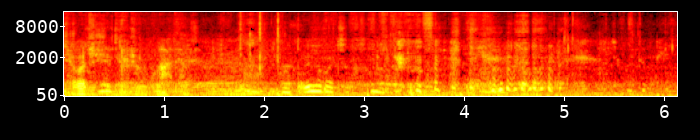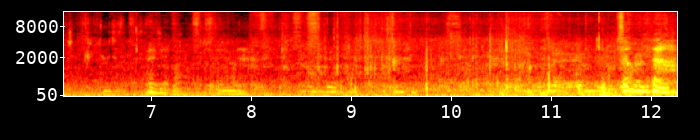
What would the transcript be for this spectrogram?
잡아주시면 좋을 것 같아요. 아, 떨려가지고. 감사합니다.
